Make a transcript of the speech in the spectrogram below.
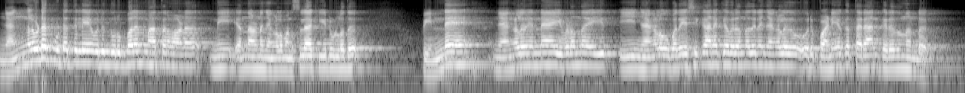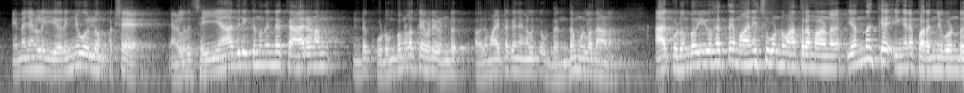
ഞങ്ങളുടെ കൂട്ടത്തിലെ ഒരു ദുർബലൻ മാത്രമാണ് നീ എന്നാണ് ഞങ്ങൾ മനസ്സിലാക്കിയിട്ടുള്ളത്. പിന്നെ ഞങ്ങൾ നിന്നെ ഇവിടുന്ന് ഈ ഈ ഞങ്ങളെ ഉപദേശിക്കാനൊക്കെ വരുന്നതിന് ഞങ്ങൾ ഒരു പണിയൊക്കെ തരാൻ കരുതുന്നുണ്ട്. നിന്നെ ഞങ്ങൾ എറിഞ്ഞു കൊല്ലും പക്ഷേ ഞങ്ങളിത് ചെയ്യാതിരിക്കുന്നതിന്റെ കാരണം എന്റെ കുടുംബങ്ങളൊക്കെ എവിടെയുണ്ട് അവരുമായിട്ടൊക്കെ ഞങ്ങൾക്ക് ബന്ധമുള്ളതാണ്. ആ കുടുംബവ്യൂഹത്തെ മാനിച്ചുകൊണ്ട് മാത്രമാണ് എന്നൊക്കെ ഇങ്ങനെ പറഞ്ഞുകൊണ്ട്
